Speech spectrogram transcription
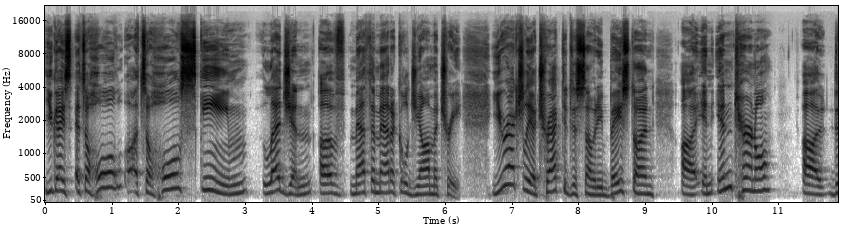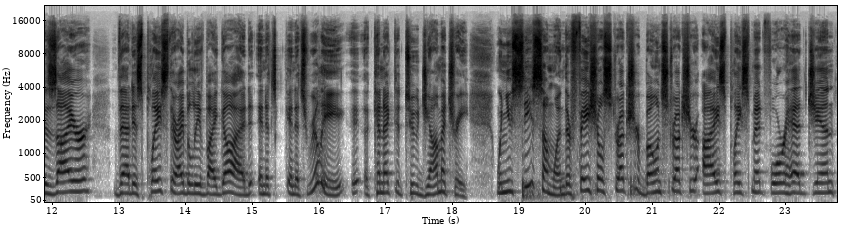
You guys, it's a whole, it's a whole scheme legend of mathematical geometry. You're actually attracted to somebody based on uh, an internal uh, desire that is placed there, I believe, by God, and it's and it's really uh, connected to geometry. When you see someone, their facial structure, bone structure, eyes placement, forehead, chin,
